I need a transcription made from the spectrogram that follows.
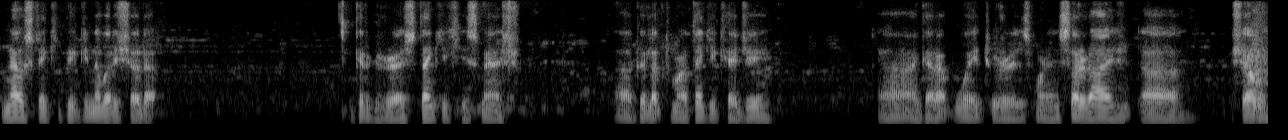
No, Stinky Pinky, nobody showed up. Get a good rest. Thank you, Key Smash. Uh, good luck tomorrow. Thank you, KG. Uh, I got up way too early this morning. So did I, uh, Shelly.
